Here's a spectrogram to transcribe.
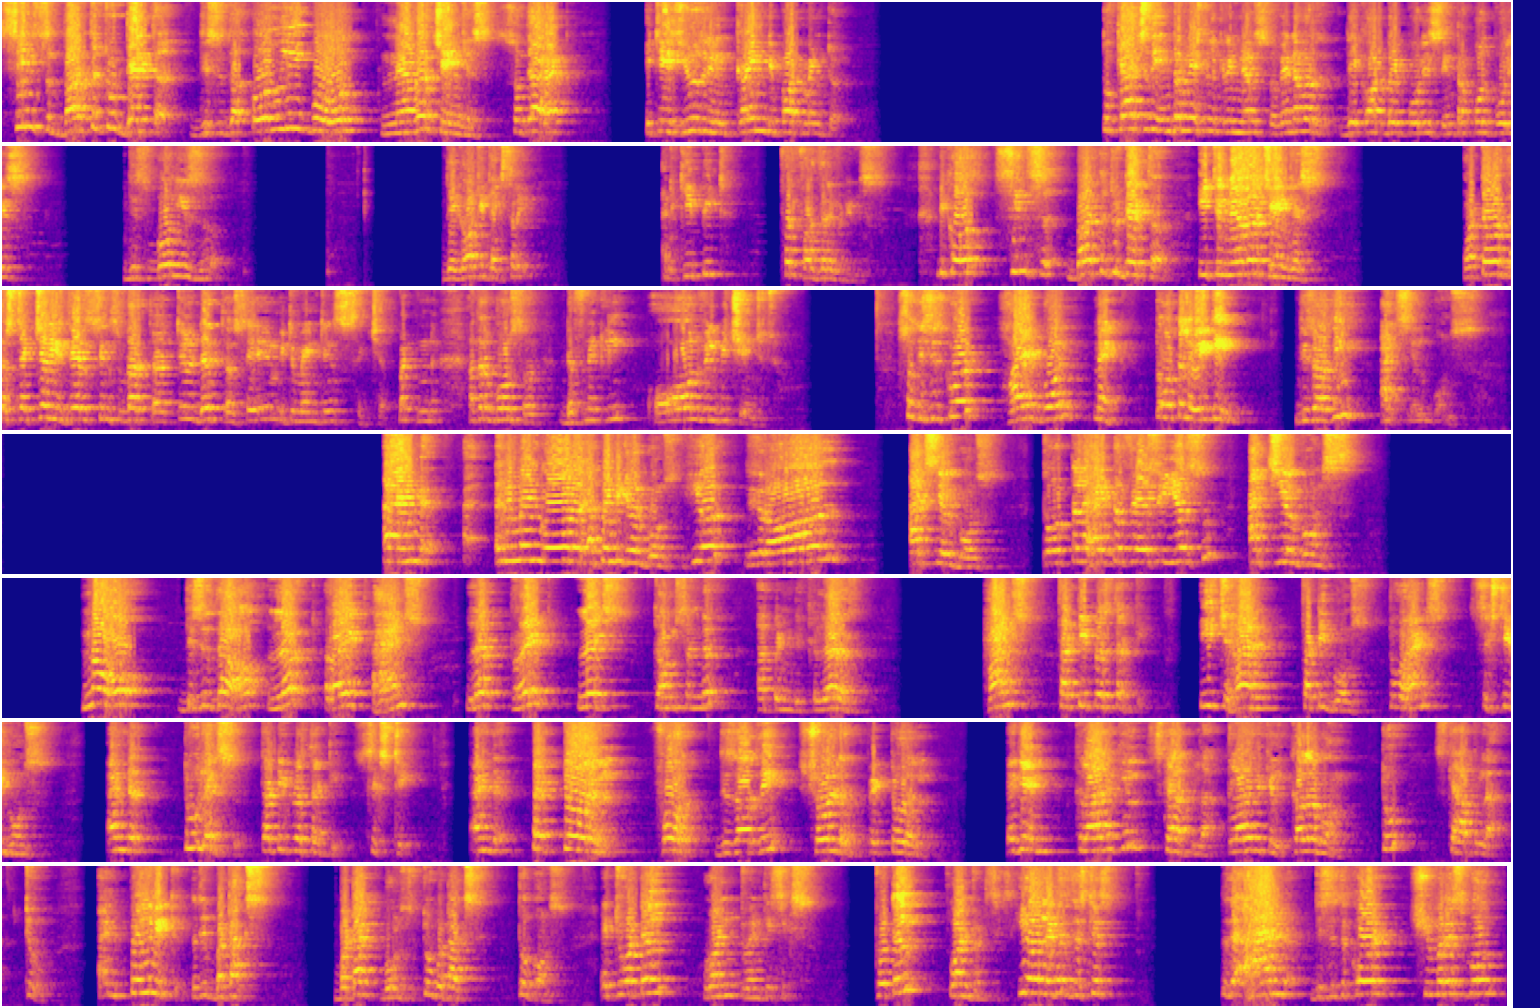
Since birth to death this is the only bone never changes. So that it is used in crime department to catch the international criminals whenever they caught by police interpol police. This bone is uh, they got it x-ray and keep it for further evidence. Because since birth to death it never changes. Whatever the structure is there since birth uh, till death uh, same it maintains structure. But other bones uh, definitely all will be changed so this is called hyoid bone neck. Total 18. these are the axial bones. And uh, remaining all appendicular bones. Here these are all axial bones. Total head face ears axial bones. Now this is the left right hands left right legs. Comes under appendicular 30 plus 30 each hand 30 bones. Two hands 60 bones. And two legs 30 plus 30 60 and pectoral 4 these are the shoulder pectoral. Again clavicle scapula clavicle collarbone. 2 scapula 2 and pelvic that is buttocks. Buttock bones two buttocks two bones. A total 126 total 126 here let us discuss the hand this is the called humerus bone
